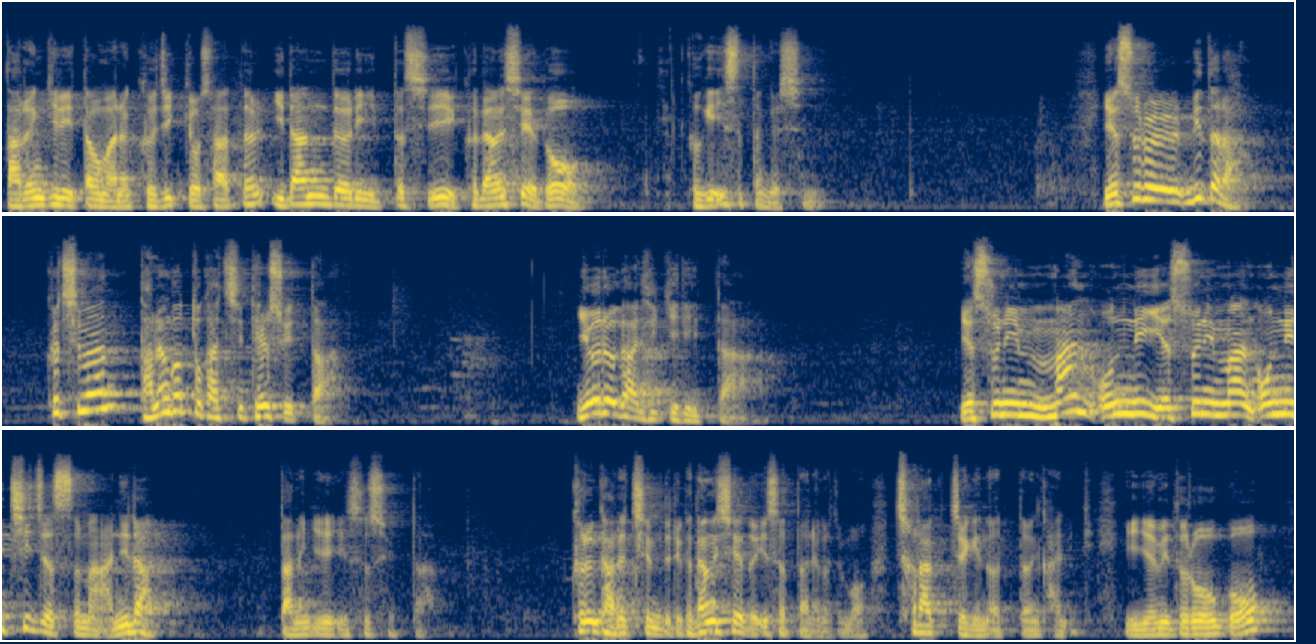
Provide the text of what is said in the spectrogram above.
다른 길이 있다고 말하는 거짓 교사들, 이단들이 있듯이 그 당시에도 그게 있었던 것입니다. 예수를 믿어라. 그렇지만 다른 것도 같이 될 수 있다. 여러 가지 길이 있다. 예수님만, 온리 예수님만, 온리 지저스만 아니라 다른 길이 있을 수 있다. 그런 가르침들이 그 당시에도 있었다는 거죠. 뭐 철학적인 어떤 이념이 들어오고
